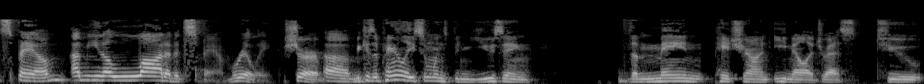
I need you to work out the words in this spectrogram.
spam. I mean, a lot of it's spam, really. Sure. Um, because apparently someone's been using the main Patreon email address to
